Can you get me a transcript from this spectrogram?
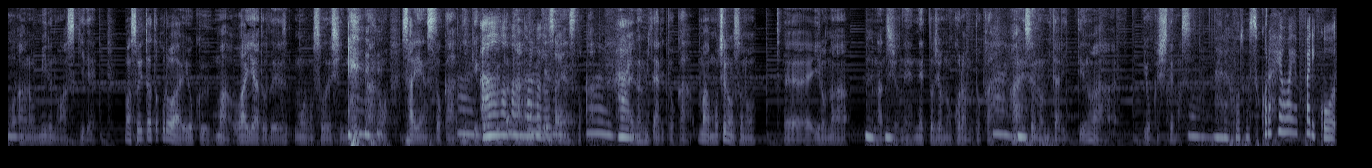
ん。をあの見るのは好きで、まあ、そういったところはよく、まあ、ワイヤードでもそうですし、ね、あのサイエンスとか日経コンピュータあー日経サイエンスとか、はい。あはい。あいうの見たりとか、まあ、もちろんその、えーいろんなうん。なんでしょうね、ネット上のコラムとか、はい。はい、そういうのを見たりっていうのはよくしてます。なるほど。そこら辺はやっぱりこう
